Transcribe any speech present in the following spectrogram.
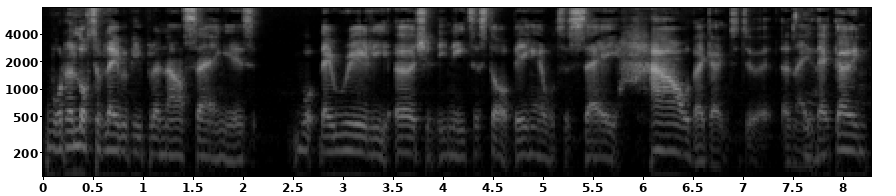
what a lot of Labour people are now saying is what they really urgently need to start being able to say how they're going to do it. And they, Yeah. they're going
